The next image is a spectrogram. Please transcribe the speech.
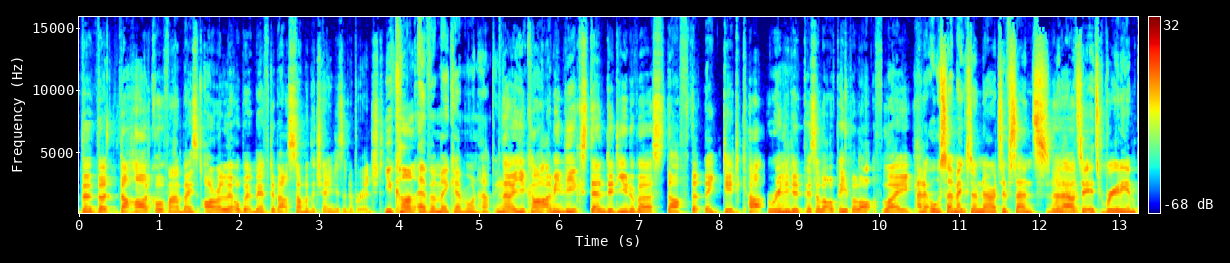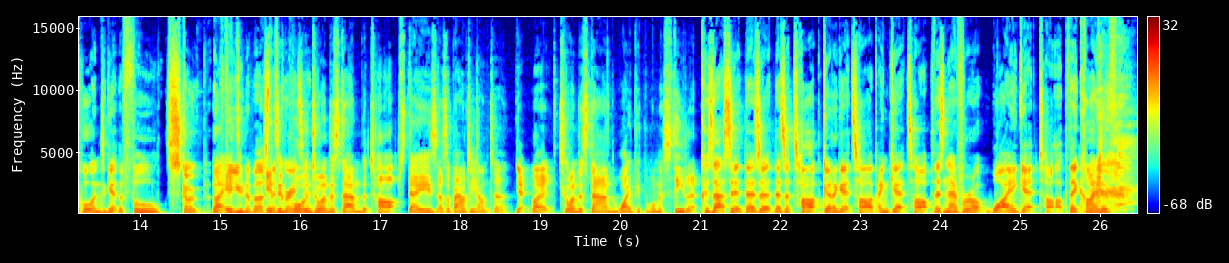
the, the the hardcore fan base are a little bit miffed about some of the changes in abridged. You can't ever make everyone happy. No, you can't. I mean, the extended universe stuff that they did cut really mm. did piss a lot of people off. Like, And it also makes no narrative sense without it. It's really important to get the full scope of the universe. It's important created. to understand the Tarp's days as a bounty hunter. Yeah. like to understand why people want to steal it. because that's it. There's a there's a tarp gonna get tarp and get tarp. There's never a why get tarp. They kind of th-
